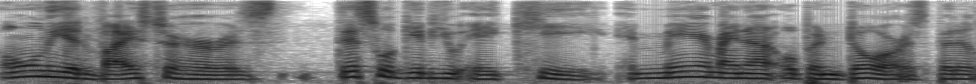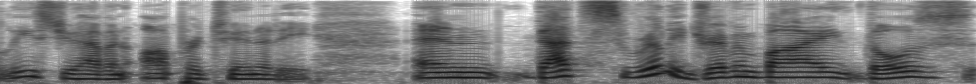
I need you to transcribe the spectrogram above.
only advice to her is this will give you a key. It may or may not open doors, but at least you have an opportunity. And that's really driven by those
